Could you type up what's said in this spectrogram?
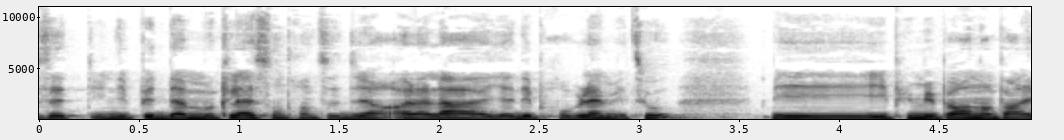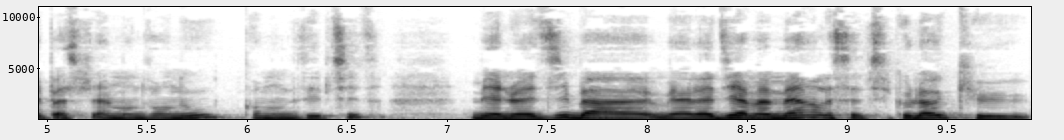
cette une épée de Damoclès en train de se dire oh là là il y a des problèmes et tout mais et puis mes parents n'en parlaient pas spécialement devant nous quand on était petites mais elle m'a dit, bah, mais elle a dit à ma mère, cette psychologue, que,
